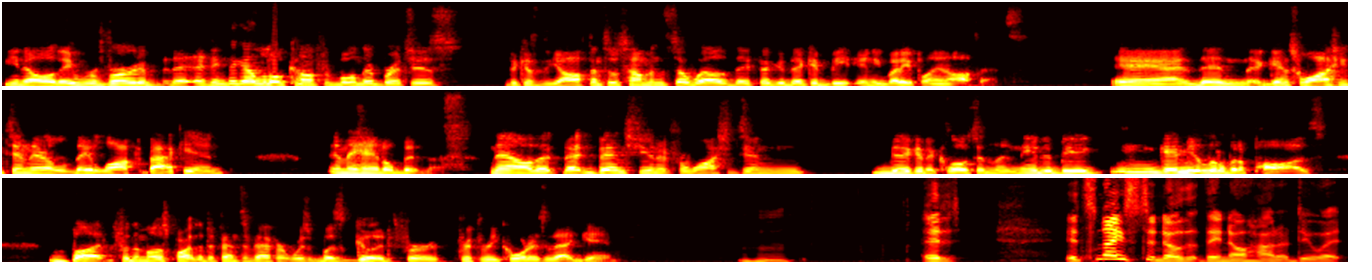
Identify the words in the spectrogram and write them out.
you know they reverted. I think they got a little comfortable in their britches because the offense was humming so well, they figured they could beat anybody playing offense. And then against Washington, they they locked back in and they handled business. Now that that bench unit for Washington making it closer than it needed to be mm, gave me a little bit of pause, but for the most part, the defensive effort was was good for for three quarters of that game. Mm-hmm. It it's nice to know that they know how to do it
